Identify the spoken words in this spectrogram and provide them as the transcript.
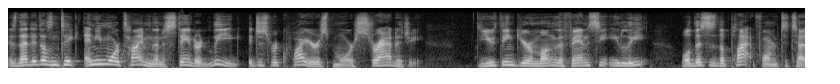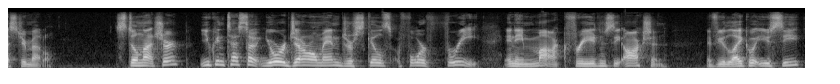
is that it doesn't take any more time than a standard league, it just requires more strategy. Do you think you're among the fantasy elite? Well, this is the platform to test your mettle. Still not sure? You can test out your general manager skills for free in a mock free agency auction. If you like what you see,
